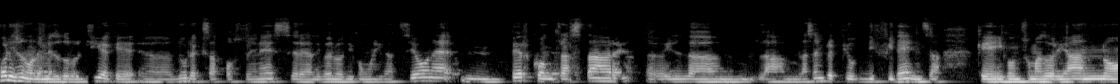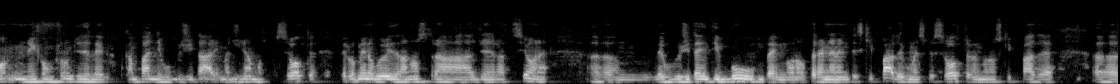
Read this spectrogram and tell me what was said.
quali sono le metodologie che uh, Durex ha posto in essere a livello di comunicazione mh, per contrastare uh, il, la, la, sempre più diffidenza che i consumatori hanno nei confronti delle campagne pubblicitarie? Immaginiamo spesse volte, perlomeno quelli della nostra generazione, um, le pubblicità in tv vengono perennemente skippate, come spesso volte vengono skippate uh,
